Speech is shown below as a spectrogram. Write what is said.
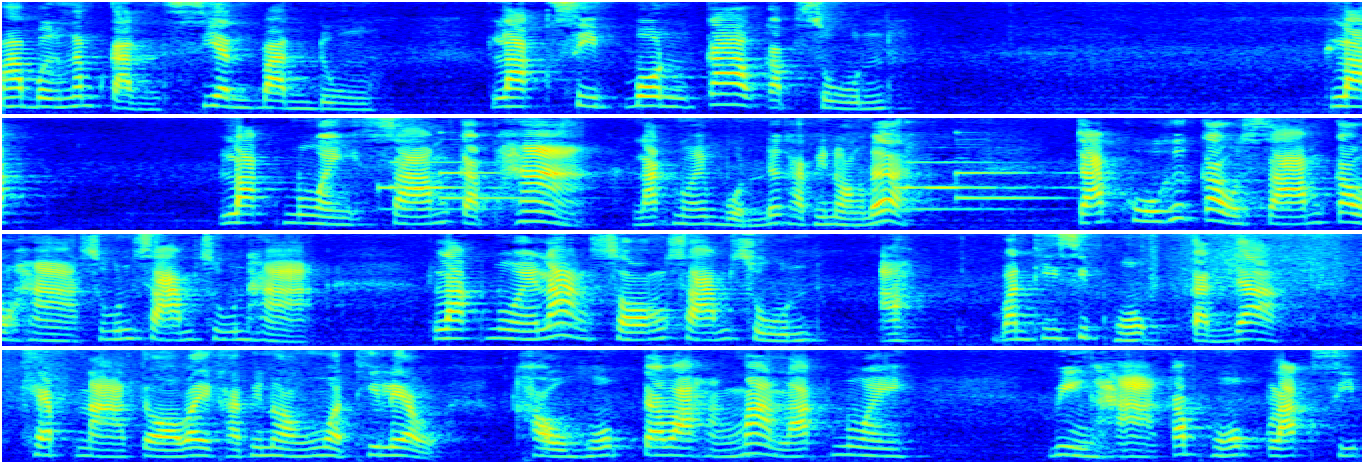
มาเบิงน้ำกันเซียนบันดุง หลักสิบบนเก้ากับศูนย์หลักหลักหน่วยสามกับห้าหลักหน่วยบนเด้อค่ะพี่น้องเด้อจับคู่คือเก้าสามเก้าหาศูนย์สามศูนย์หาหลักหน่วยล่างสองสามศูนย์อะวันที่สิบหกกันยาแคปหน้าจอไว้ค่ะพี่น้องงวดที่แล้วเข่าหกแต่ว่าหังมาหลักหน่วย วิ่งหากับหกหลักสิบ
